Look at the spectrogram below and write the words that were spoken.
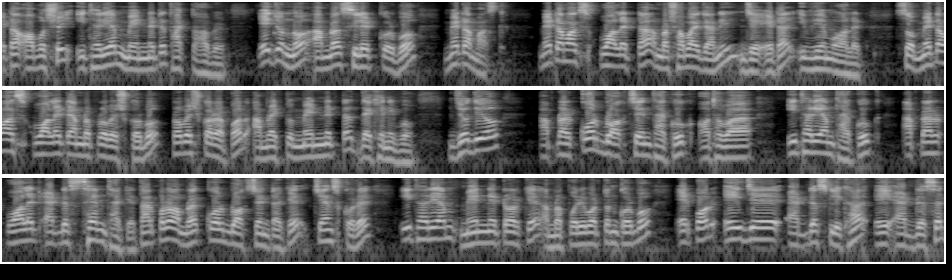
এটা অবশ্যই ইথেরিয়াম মেননেটে থাকতে হবে। এই জন্য আমরা সিলেক্ট করব মেটামাস্ক মেটামাক্স ওয়ালেটটা আমরা সবাই জানি যে এটা ইভিএম ওয়ালেট সো মেটামাক্স ওয়ালেটে আমরা প্রবেশ করব। প্রবেশ করার পর আমরা একটু মেননেটটা দেখে নিব। যদিও আপনার কোর ব্লক চেন থাকুক অথবা ইথারিয়াম থাকুক, আপনার ওয়ালেট অ্যাড্রেস সেম থাকে। তারপরেও আমরা কোর ব্লক চেনটাকে চেঞ্জ করে ইথারিয়াম মেন নেটওয়ার্কে আমরা পরিবর্তন করব। এরপর এই যে অ্যাড্রেস লেখা, এই অ্যাড্রেসের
